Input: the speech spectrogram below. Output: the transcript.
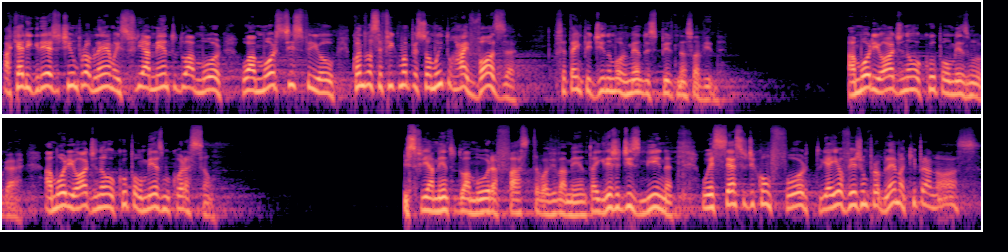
aquela igreja tinha um problema, esfriamento do amor. O amor se esfriou. Quando você fica uma pessoa muito raivosa, você está impedindo o movimento do Espírito na sua vida. Amor e ódio não ocupam o mesmo lugar. Amor e ódio não ocupam o mesmo coração. O esfriamento do amor afasta o avivamento. A igreja de Esmirna, o excesso de conforto. E aí eu vejo um problema aqui para nós.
